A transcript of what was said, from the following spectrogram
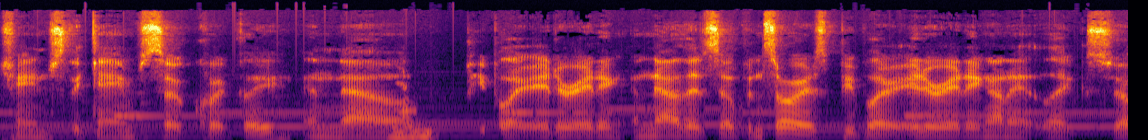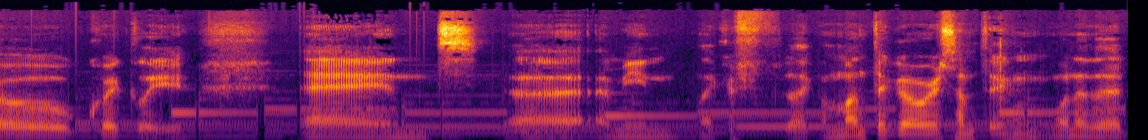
changed the game so quickly. And now Yeah. people are iterating. And now that it's open source, people are iterating on it like so quickly. And uh, I mean, like a, like a month ago or something, one of the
